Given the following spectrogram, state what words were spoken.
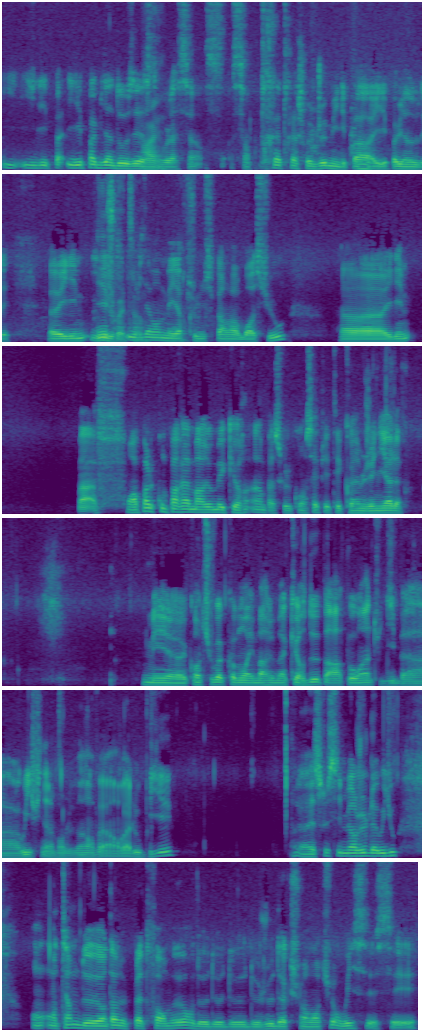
il, est, pas, il est pas bien dosé à ce niveau-là. C'est un, un, très très chouette jeu, mais il est pas, il est pas bien dosé. Euh, il est, il est, chouette, évidemment meilleur que le Super Mario Bros. U. Il est. Bah, on va pas le comparer à Mario Maker 1 parce que le concept était quand même génial. Mais euh, quand tu vois comment est Mario Maker 2 par rapport au 1, tu dis bah oui, finalement le 1, on va, l'oublier. Euh, est-ce que c'est le meilleur jeu de la Wii U? En, termes de, en de platformer, de, jeu d'action-aventure, oui, c'est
